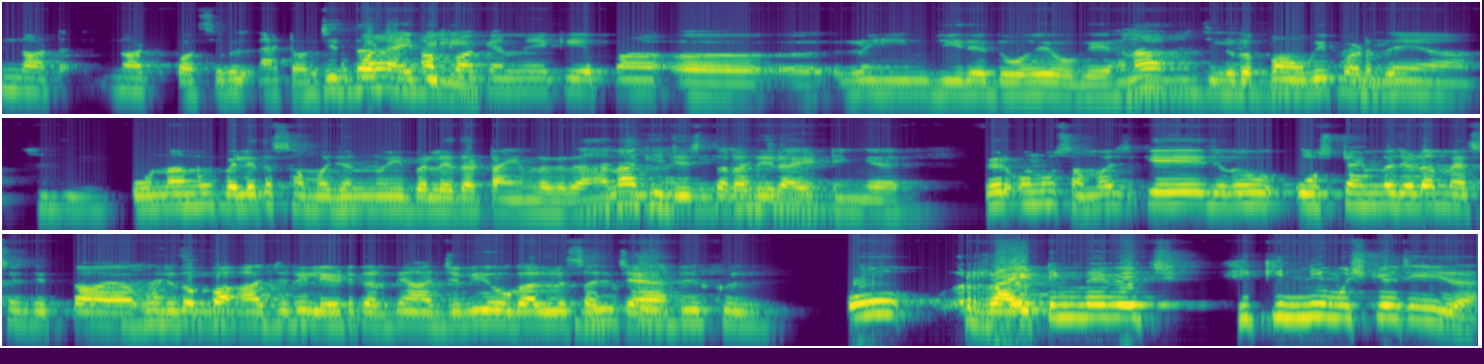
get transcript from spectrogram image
not not possible at all ਜਿੱਦਾਂ ਆਪਾਂ ਕਹਿੰਦੇ ਕਿ ਆਪਾਂ ਰਹੀਮ ਜੀ ਦੇ ਦੋਹੇ ਹੋ ਗਏ ਹਨਾ? ਜਦੋਂ ਆਪਾਂ ਉਹ ਵੀ। ਪੜ੍ਹਦੇ ਆ ਉਹਨਾਂ ਨੂੰ ਪਹਿਲੇ ਤਾਂ ਸਮਝਣ ਨੂੰ ਹੀ ਪਹਿਲੇ ਤਾਂ ਟਾਈਮ ਲੱਗਦਾ ਹੈ ਨਾ ਹਾਂਜੀ, ਕਿ ਜਿਸ ਤਰ੍ਹਾਂ ਦੀ ਰਾਈਟਿੰਗ ਹੈ ਫਿਰ ਉਹਨੂੰ ਸਮਝ ਕੇ ਜਦੋਂ ਉਸ ਟਾਈਮ ਦਾ ਜਿਹੜਾ ਮੈਸੇਜ ਦਿੱਤਾ ਹੋਇਆ ਉਹ ਜਦੋਂ। ਆਪਾਂ ਅੱਜ ਰਿਲੇਟ ਕਰਦੇ ਹਾਂ ਅੱਜ ਵੀ ਉਹ ਗੱਲ ਸੱਚ ਹੈ। ਬਿਲਕੁਲ। ਉਹ ਰਾਈਟਿੰਗ ਦੇ ਵਿੱਚ ਹੀ ਕਿੰਨੀ ਮੁਸ਼ਕਿਲ ਚੀਜ਼ ਹੈ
